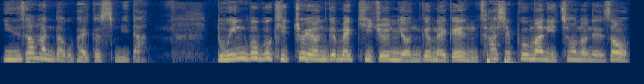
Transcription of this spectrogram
인상한다고 밝혔습니다. 노인부부 기초연금액 기준 연금액은 49만 2천원에서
